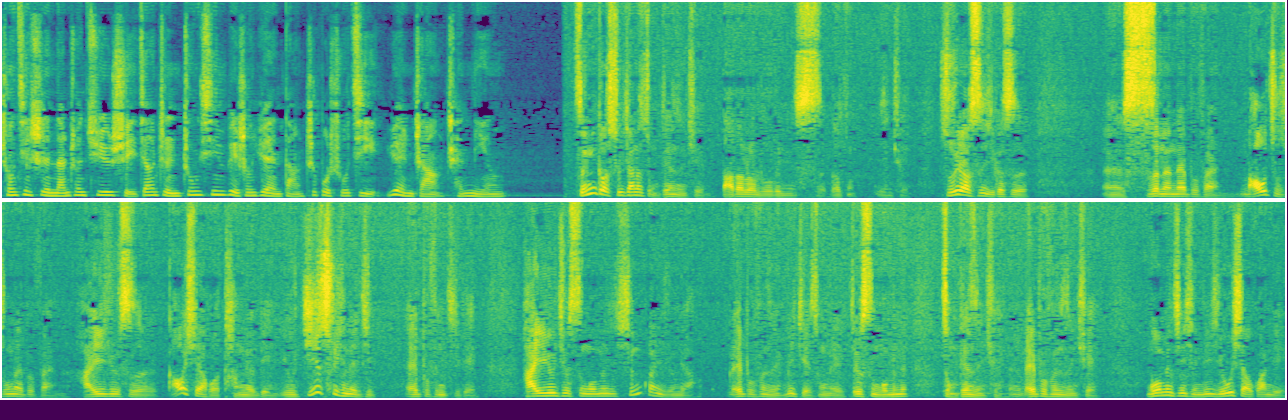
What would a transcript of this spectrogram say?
重庆市南川区水江镇中心卫生院党支部书记、院长陈宁，整个水江的重点人群达到了六百零四个种人群，主要是一个是，嗯，失能那部分、脑卒中那部分，还有就是高血压和糖尿病有基础性的疾那部分疾病，还有就是我们新冠疫苗那部分人没接种的，就是我们的重点人群那部分人群，我们进行的有效管理，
